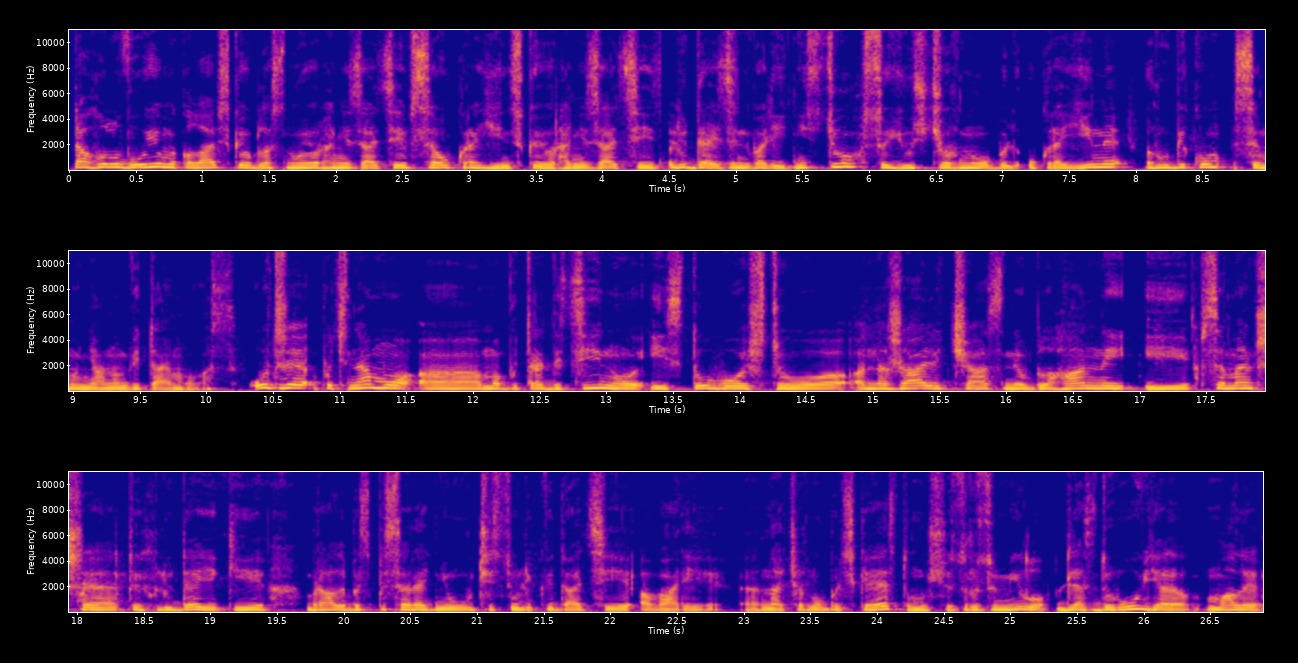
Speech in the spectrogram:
та головою Миколаївської обласної організації Всеукраїнської організації людей з інвалідністю Союз Чорнобиль України Рубіком Симоняном. Вітаємо вас. Отже, почнемо, мабуть, традиційно із того, що на жаль, час невблаганний і все менше тих людей, які брали безпосередню участь у ліквідації аварії е, на Чорнобильській АЕС, тому що зрозуміло для здоров'я мали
